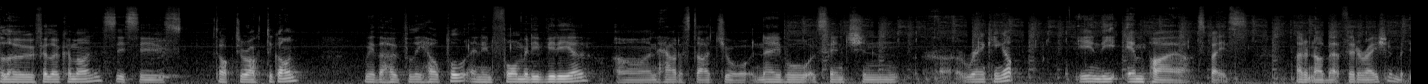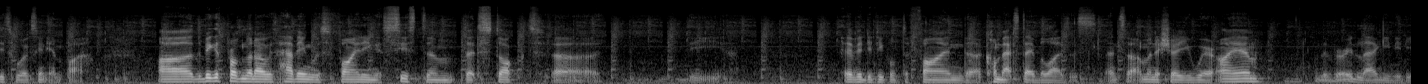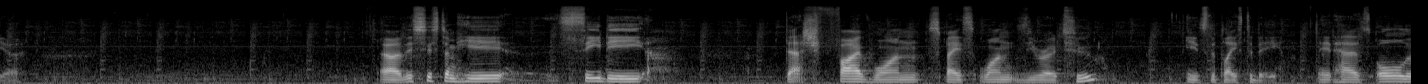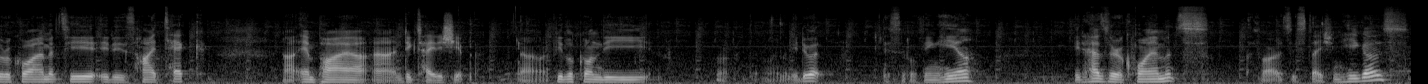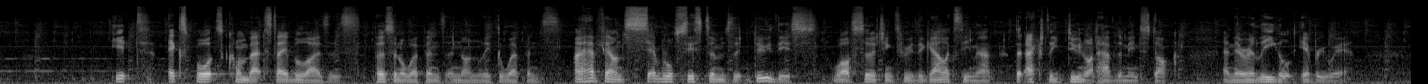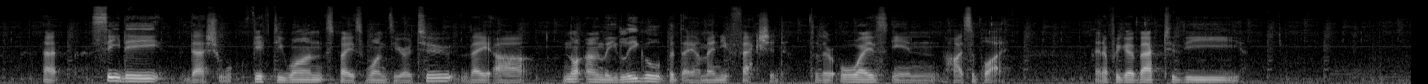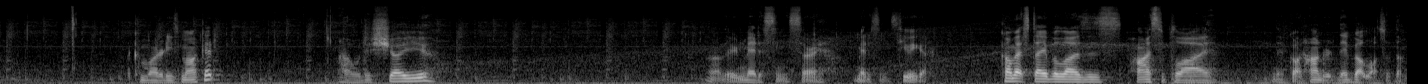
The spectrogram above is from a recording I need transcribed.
Hello, fellow commanders. This is Dr. Octagon with a hopefully helpful and informative video on how to start your naval ascension uh, ranking up in the Empire space. I don't know about Federation, but this works in Empire. Uh, the biggest problem that I was having was finding a system that stocked uh, the ever difficult to find uh, combat stabilizers. And so I'm going to show you where I am with a very laggy video. Uh, this system here, CD dash 51 space 102 is the place to be. It has all the requirements here. It is high tech, uh, empire, and dictatorship. Uh, if you look on the, oh, let me do it, this little thing here, it has the requirements as far as this station here goes. It exports combat stabilizers, personal weapons and non-lethal weapons. I have found several systems that do this while searching through the galaxy map that actually do not have them in stock and they're illegal everywhere. At CD-51 space 102 they are not only legal but they are manufactured so they're always in high supply. And if we go back to the commodities market, I will just show you. Oh, they're in medicines, sorry. Medicines, here we go. Combat stabilizers, high supply. They've got 100, they've got lots of them.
